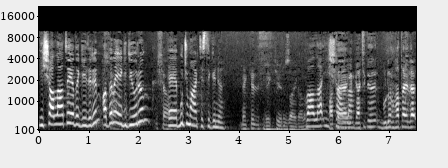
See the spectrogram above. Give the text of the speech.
İnşallah Hatay'a da gelirim. Adana'ya gidiyorum. İnşallah. Ee, bu cumartesi günü. Bekleriz. Bekliyoruz Ayla Hanım. Vallahi inşallah. Hatay'a gerçekten buradan Hataylılar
